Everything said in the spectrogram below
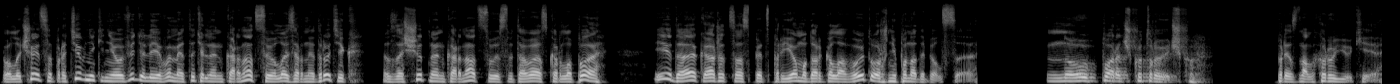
Получается, противники не увидели его метательную инкарнацию лазерный дротик, защитную инкарнацию световая скорлупа, и да, кажется, спецприем удар головой тоже не понадобился. «Ну, парочку-троечку», — признал Харуюки.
